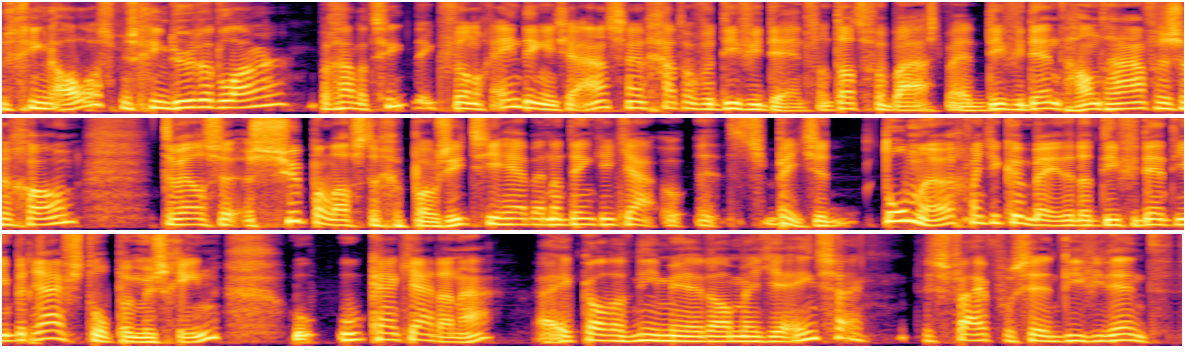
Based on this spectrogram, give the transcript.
misschien alles. Misschien duurt het langer. We gaan het zien. Ik wil nog één dingetje aansnijden. Het gaat over dividend. Want dat verbaast mij. Dividend handhaven ze gewoon. Terwijl ze een superlastige positie hebben. En dan denk ik, ja, het is een beetje dommig. Want je kunt beter dat dividend in je bedrijf stoppen misschien. Hoe, hoe kijk jij daarna? Ja, ik kan het niet meer dan met je eens zijn. Dus 5% dividend.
